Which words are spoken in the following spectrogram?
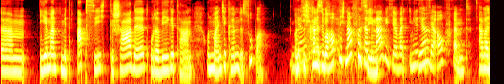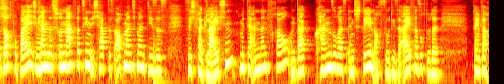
ähm, jemand mit Absicht geschadet oder wehgetan. Und manche können das super. Und ja, ich kann es überhaupt nicht nachvollziehen. Das frage ich ja, weil mir ist ja. das ja auch fremd. Aber ich, doch, wobei ich ja. kann das schon nachvollziehen. Ich habe das auch manchmal, dieses sich vergleichen mit der anderen Frau. Und da kann sowas entstehen, auch so diese Eifersucht oder einfach,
